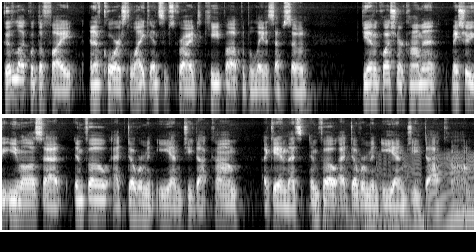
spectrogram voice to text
Good luck with the fight. And of course, like and subscribe to keep up with the latest episode. Do you have a question or comment? Make sure you email us at info at dobermanemg.com. Again, that's info at dobermanemg.com.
